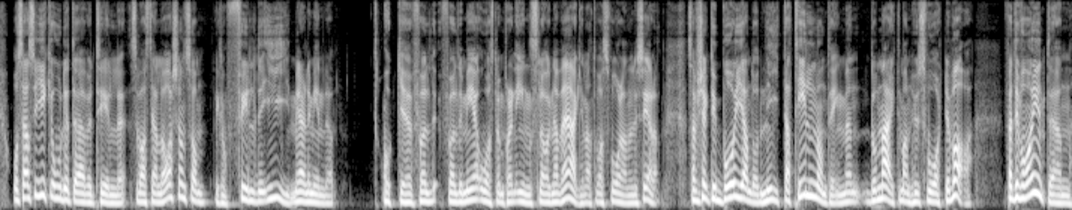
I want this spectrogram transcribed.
Och sen så gick ordet över till Sebastian Larsson som liksom fyllde i mer eller mindre och eh, följde, följde med Åström på den inslagna vägen, att det var svåranalyserat. Sen försökte ju Bojan då nita till någonting, men då märkte man hur svårt det var. För det var ju inte en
